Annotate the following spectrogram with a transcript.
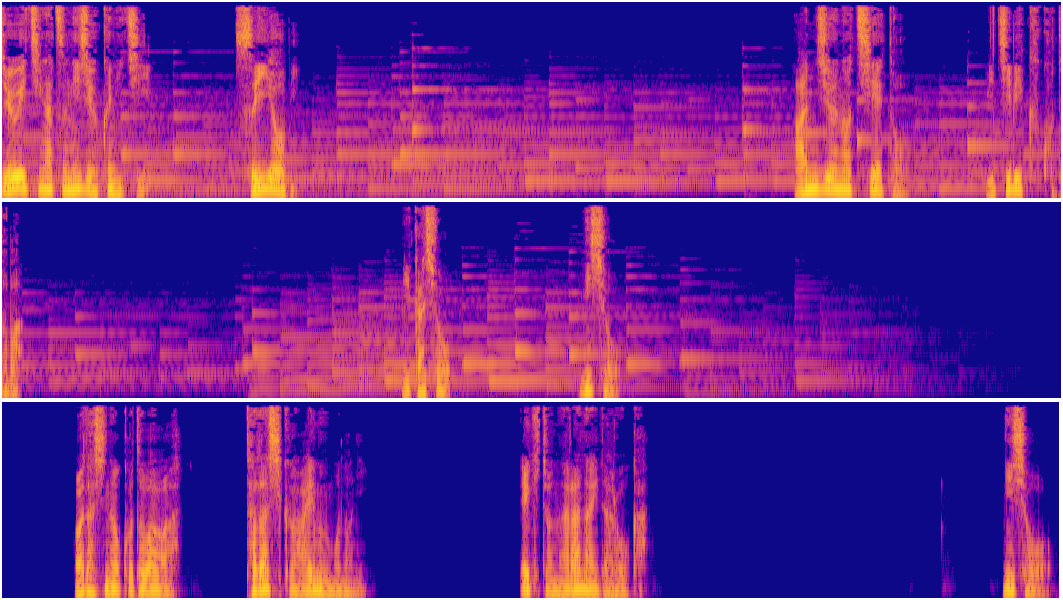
11月29日。水曜日。安住の知恵と導く言葉。三箇所。二章。私の言葉は正しく歩む者に益とならないだろうか。二章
